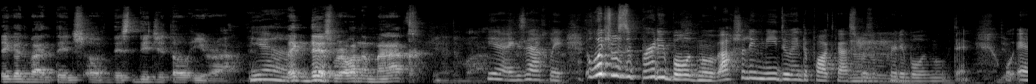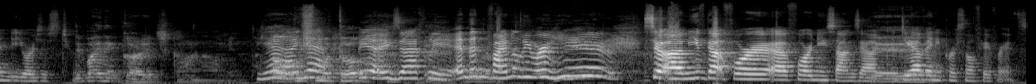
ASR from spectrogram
take advantage of this digital era. Yeah. Like this, we're on a Mac. Yeah, diba? yeah, exactly. Which was a pretty bold move. Actually, me doing the podcast was a Mm. pretty bold move then. And yours is too. Diba in-encourage ka nga namin? Yeah, Oh, yeah, mo yeah, exactly. And then finally we're here. So um, you've got four uh, four new songs out. Yeah. Do you have any personal favorites?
